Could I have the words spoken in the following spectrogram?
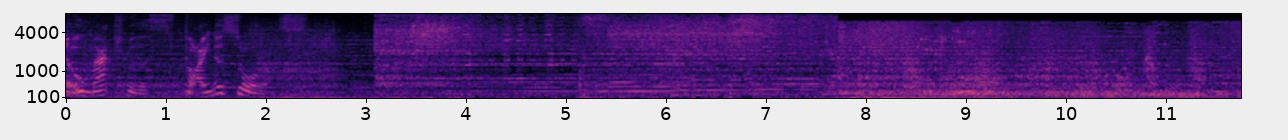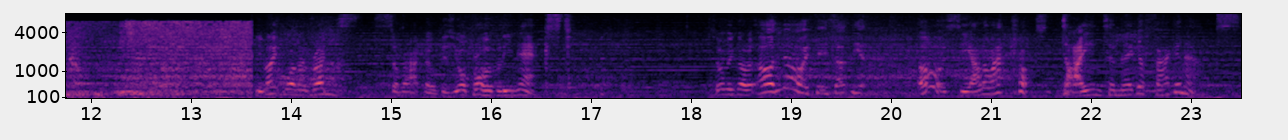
no match for the Spinosaurus. You might want to run, Serato, because you're probably next. So we got. Oh no! I think it's at the. Oh, it's the Alloatrox dying to Mega Faganax.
